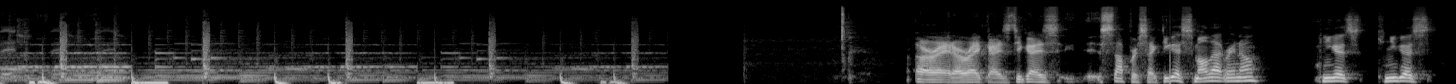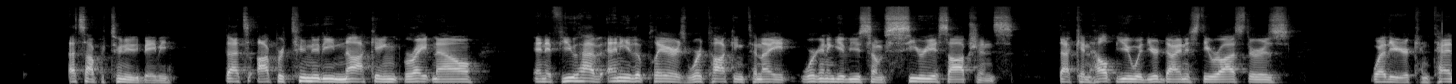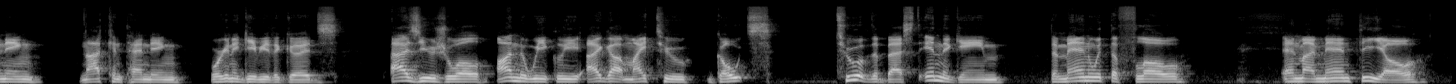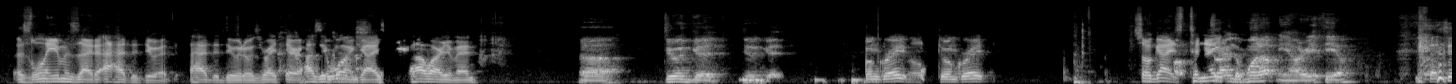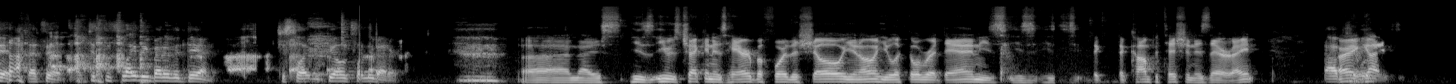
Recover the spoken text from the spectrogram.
All right, all right, guys. Do you guys stop for a sec? Do you guys smell that right now? Can you guys? Can you guys? That's opportunity, baby. That's opportunity knocking right now. And if you have any of the players we're talking tonight, we're going to give you some serious options that can help you with your dynasty rosters, whether you're contending, not contending. We're going to give you the goods. As usual, on the weekly, I got my two goats two of the best in the game, the man with the flow, and my man Theo. As lame as I, I had to do it. I had to do it. It was right there. How's it, it going, works. guys? How are you, man? Uh, doing good. Doing good. Doing great. Doing great. So, guys, oh, tonight trying to one up me, are you, Theo? That's it. That's it. Just slightly better than Dan. Just slightly feeling slightly better. Uh, nice. He's he was checking his hair before the show. You know, he looked over at Dan. He's he's he's the, the competition is there, right? Absolutely. All right, guys.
